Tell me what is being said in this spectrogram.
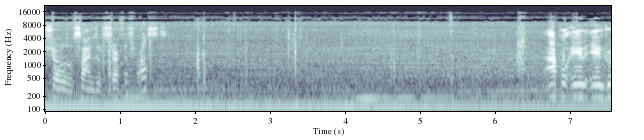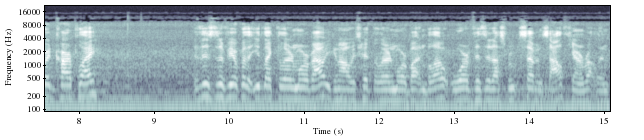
show signs of surface rust. Apple and Android CarPlay. If this is a vehicle that you'd like to learn more about, you can always hit the learn more button below or visit us Route 7 South here in Rutland.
